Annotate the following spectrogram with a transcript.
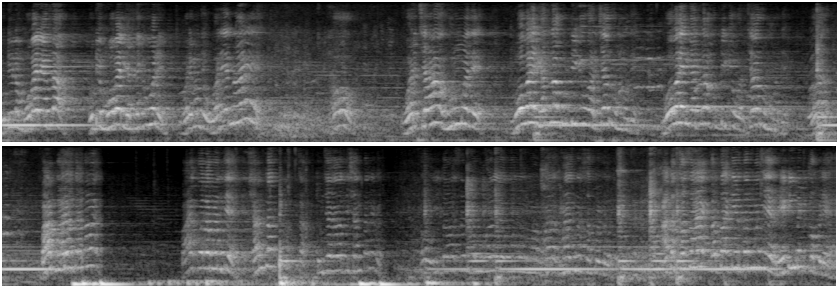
गुड्डीला मोबाईल घेतला? कुठे मोबाईल घेतला की वरे? वरे म्हणजे वरे नाही. हो. वरच्या रूममध्ये. मोबाईल घेतला कुठे की वरच्या रूममध्ये? मोबाईल घेतला कुठे की वरच्या रूममध्ये? हो. बाप घरात आला. काय कोला म्हणते शांत का? तुमच्या गावात शांत नाही का? हो, आता कसं आहे? कथा कीर्तन म्हणजे रेडीमेड कपडे आहे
